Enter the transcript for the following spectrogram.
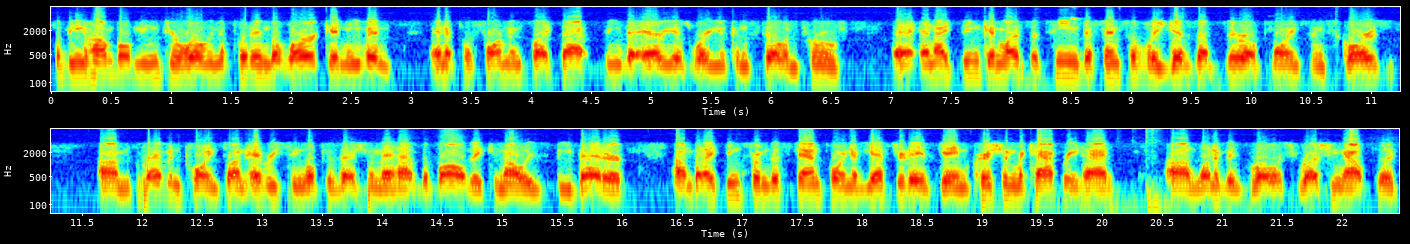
to be humble means you're willing to put in the work and even in a performance like that, see the areas where you can still improve. And I think unless a team defensively gives up zero points and scores um, seven points on every single possession they have the ball, they can always be better. Um, but I think from the standpoint of yesterday's game, Christian McCaffrey had uh, one of his lowest rushing outputs,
